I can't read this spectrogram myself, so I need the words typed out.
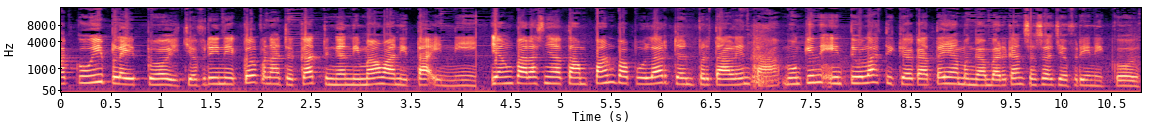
Akui playboy, Jeffrey Nicole pernah dekat dengan lima wanita ini. Yang parasnya tampan, populer, dan bertalenta, mungkin itulah tiga kata yang menggambarkan sosok Jeffrey Nicole.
